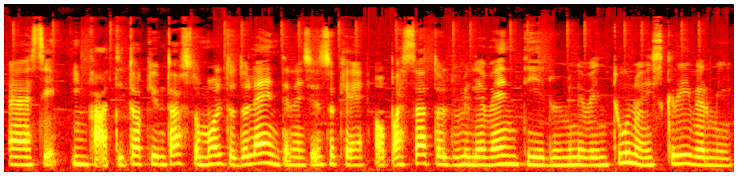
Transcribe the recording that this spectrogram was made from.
Eh sì, infatti tocchi un tasto molto dolente, nel senso che ho passato il 2020 e 2021 a iscrivermi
